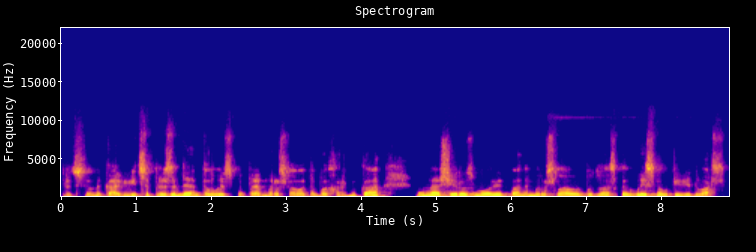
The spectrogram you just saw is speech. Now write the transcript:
представника віце-президента УСПП Мирослава Табахарнюка в нашій розмові. Пане Мирославе, будь ласка, висновки від вас.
